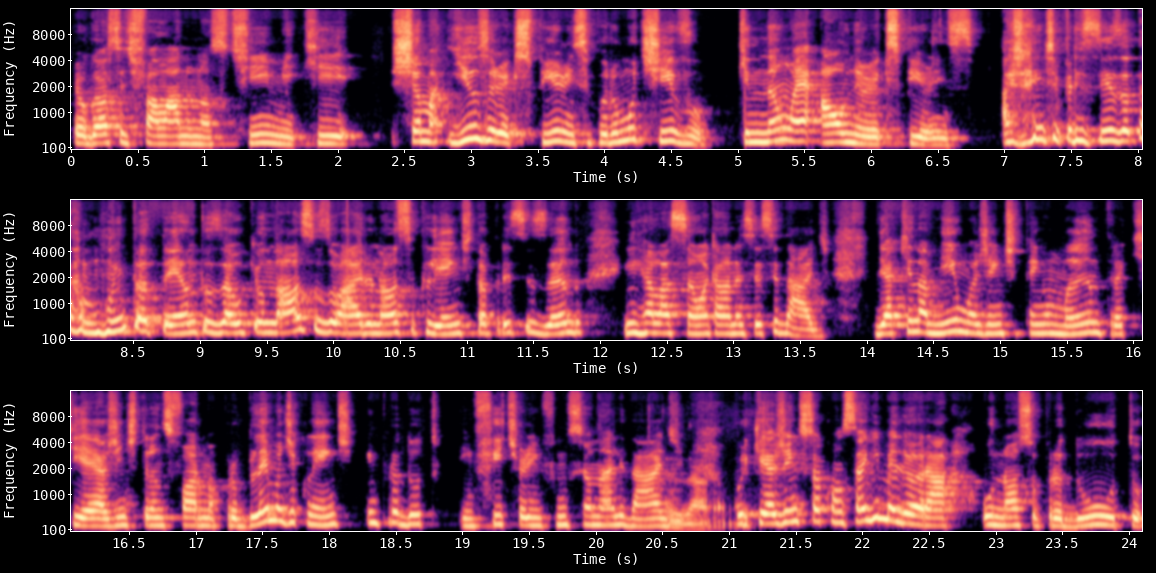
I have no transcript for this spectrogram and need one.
Eu gosto de falar no nosso time que chama user experience por um motivo, que não é owner experience a gente precisa estar muito atentos ao que o nosso usuário, o nosso cliente está precisando em relação àquela necessidade. E aqui na Mimo a gente tem um mantra que é a gente transforma problema de cliente em produto, em feature, em funcionalidade. Exatamente. Porque a gente só consegue melhorar o nosso produto,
